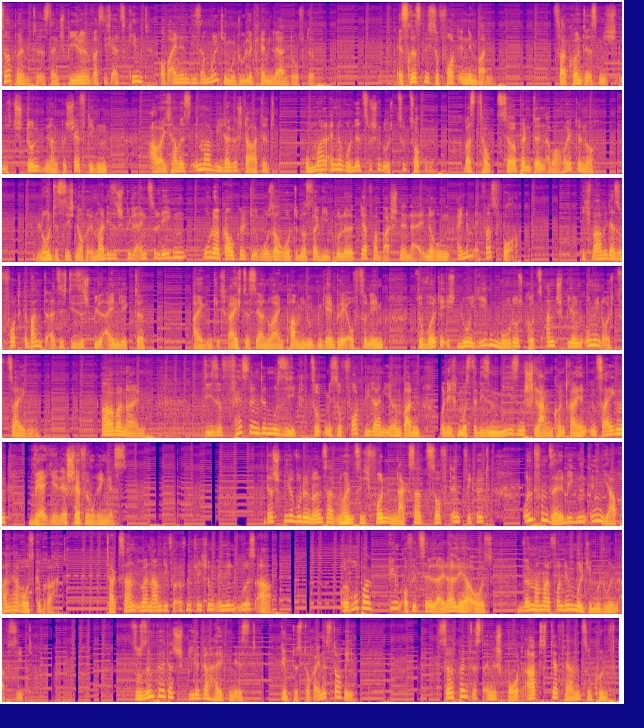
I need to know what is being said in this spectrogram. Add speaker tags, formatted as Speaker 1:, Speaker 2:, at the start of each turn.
Speaker 1: Serpent ist ein Spiel, was ich als Kind auf einen dieser Multimodule kennenlernen durfte. Es riss mich sofort in den Bann. Zwar konnte es mich nicht stundenlang beschäftigen, aber ich habe es immer wieder gestartet, um mal eine Runde zwischendurch zu zocken. Was taugt Serpent denn aber heute noch? Lohnt es sich noch immer dieses Spiel einzulegen oder gaukelt die rosarote Nostalgiebrille der verwaschenen Erinnerungen einem etwas vor? Ich war wieder sofort gebannt, als ich dieses Spiel einlegte. Eigentlich reicht es ja nur ein paar Minuten Gameplay aufzunehmen, so wollte ich nur jeden Modus kurz anspielen, um ihn euch zu zeigen. Aber nein, diese fesselnde Musik zog mich sofort wieder in ihren Bann und ich musste diesen miesen Schlangenkontrahenten zeigen, wer hier der Chef im Ring ist. Das Spiel wurde 1990 von Naxat Soft entwickelt und von selbigen in Japan herausgebracht. Taxan übernahm die Veröffentlichung in den USA. Europa ging offiziell leider leer aus, wenn man mal von den Multimodulen absieht. So simpel das Spiel gehalten ist, gibt es doch eine Story. Serpent ist eine Sportart der fernen Zukunft,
